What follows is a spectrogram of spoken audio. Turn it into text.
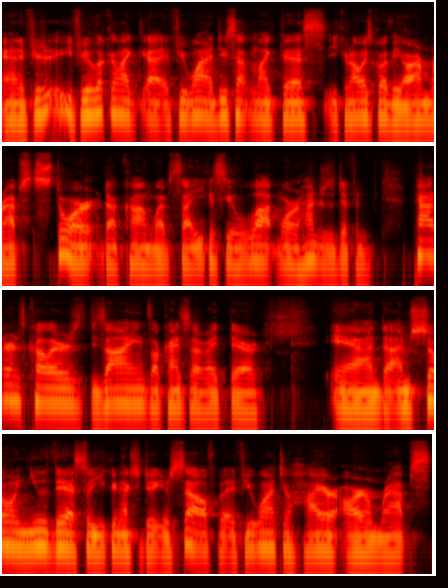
And if you're if you're looking like uh, if you want to do something like this, you can always go to the rmwrapsstore.com website. You can see a lot more, hundreds of different patterns, colors, designs, all kinds of stuff right there. And I'm showing you this so you can actually do it yourself. But if you want to hire RM Wraps,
